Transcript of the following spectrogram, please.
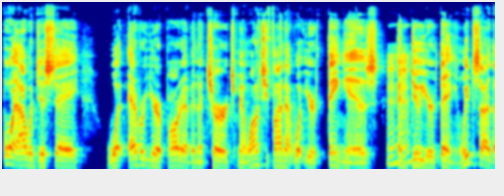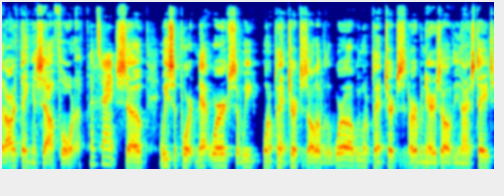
boy i would just say whatever you're a part of in a church man why don't you find out what your thing is mm-hmm. and do your thing? And we've decided that our thing is south florida. That's right. So we support networks so we want to plant churches all over the world. We want to plant churches in urban areas all over the united states.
